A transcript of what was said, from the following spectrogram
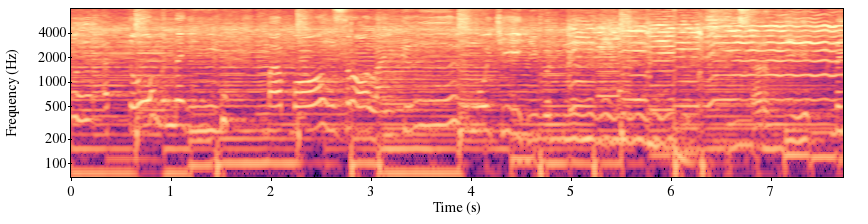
ង់ឥតតោមនិញ បើបងស្រឡាញ់គឺមួយជីវិតសារភាពនៃ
